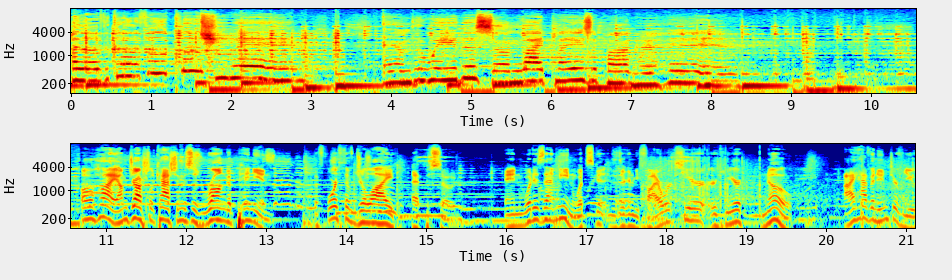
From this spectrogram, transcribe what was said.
I love the colorful clothes she wears and the way the sunlight plays upon her hair. Oh, hi, I'm Josh Lacash, and this is Wrong Opinion, the 4th of July episode. And what does that mean? What's is there going to be fireworks here or here? No. I have an interview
